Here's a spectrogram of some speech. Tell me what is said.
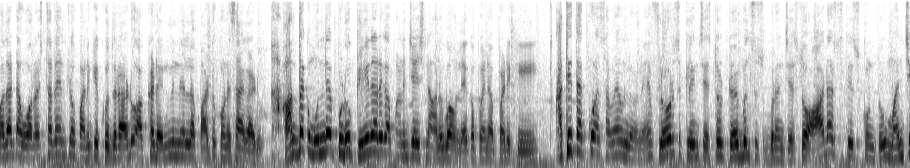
మొదట ఓ రెస్టారెంట్లో పనికి కుదిరాడు. అక్కడ ఎనిమిది నెలల పాటు కొనసాగాడు. అంతకు ముందెప్పుడు క్లీనర్గా పనిచేసిన అనుభవం లేకపోయినప్పటికీ అతి తక్కువ సమయంలోనే ఫ్లోర్స్ క్లీన్ చేస్తూ టేబుల్స్ శుభ్రం చేస్తూ ఆర్డర్స్ తీసుకుంటూ మంచి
